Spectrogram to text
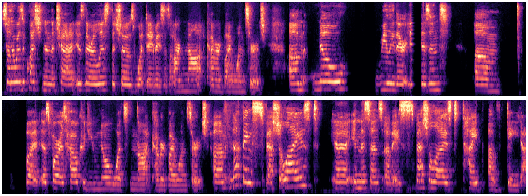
So there was a question in the chat, is there a list that shows what databases are not covered by OneSearch? Um, no, really there isn't. Um, but as far as how could you know what's not covered by OneSearch, um, nothing specialized uh, in the sense of a specialized type of data.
